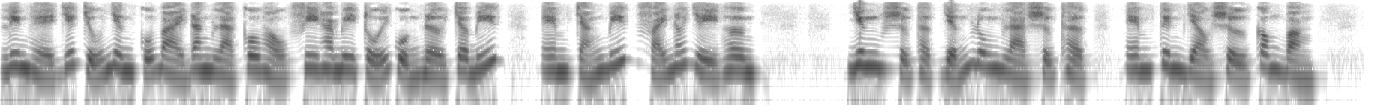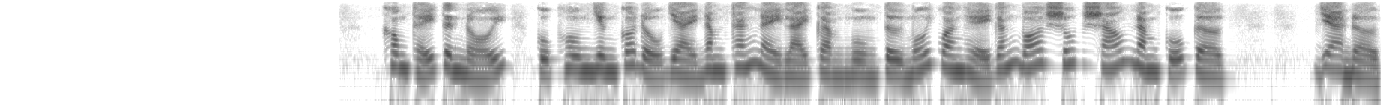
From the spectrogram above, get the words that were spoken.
Liên hệ với chủ nhân của bài đăng là cô hậu phi 20 tuổi quận N cho biết, em chẳng biết phải nói gì hơn. Nhưng sự thật vẫn luôn là sự thật, em tin vào sự công bằng. Không thể tin nổi, cuộc hôn nhân có độ dài 5 tháng này lại cầm nguồn từ mối quan hệ gắn bó suốt 6 năm của cờ. Gia nợ.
